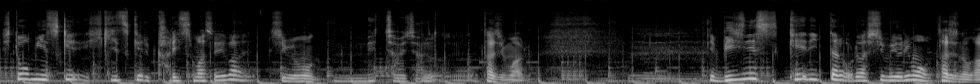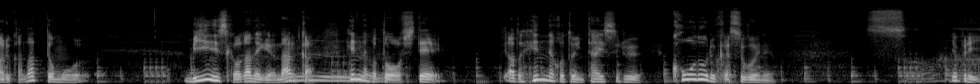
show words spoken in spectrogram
人を見つけ引きつけるカリスマ性は支部もめちゃめちゃあると。タジもあるう。ん。でビジネス系で言ったら俺は支部よりもタジの方があるかなって思う。ビジネスか分かんないけどなんかうん。変なことをしてあと変なことに対する行動力がすごいのよやっぱり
